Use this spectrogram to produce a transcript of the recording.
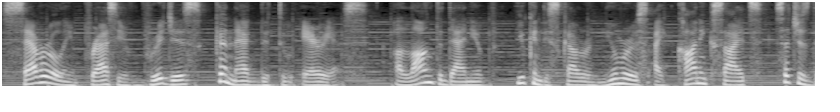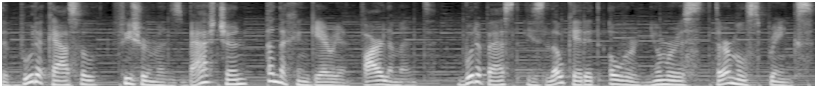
Several impressive bridges connect the two areas. Along the Danube, you can discover numerous iconic sites such as the Buda Castle, Fisherman's Bastion, and the Hungarian Parliament. Budapest is located over numerous thermal springs,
